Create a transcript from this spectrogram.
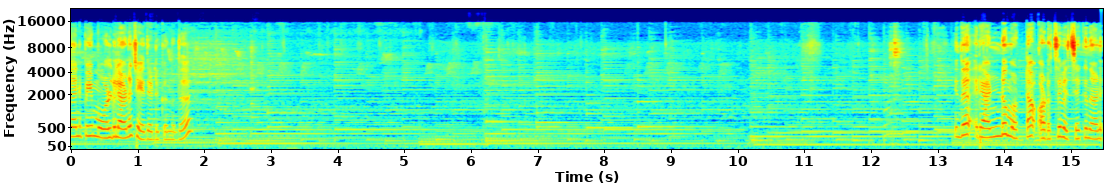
ഞാനിപ്പോൾ ഈ മോൾഡിലാണ് ചെയ്തെടുക്കുന്നത്. ഇത് രണ്ട് മുട്ട ഉടച്ച് വെച്ചേക്കുന്നതാണ്.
